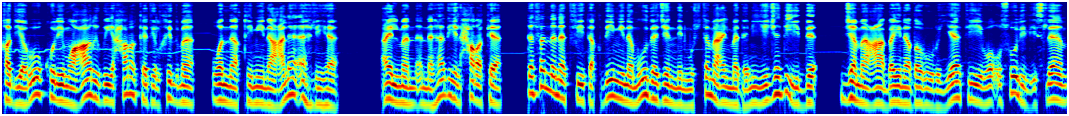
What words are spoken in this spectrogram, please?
قد يروق لمعارضي حركة الخدمة والناقمين على أهلها؟ علما أن هذه الحركة تفننت في تقديم نموذج للمجتمع المدني جديد جمع بين ضروريات وأصول الإسلام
